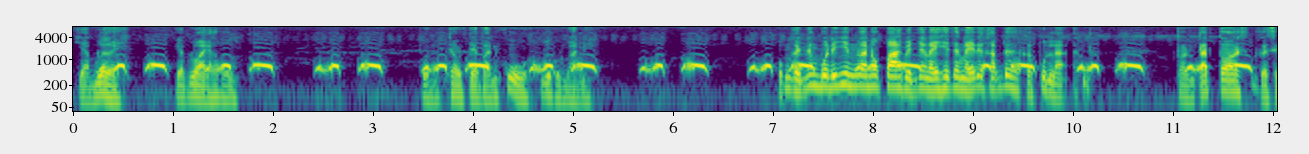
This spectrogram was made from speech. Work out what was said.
เหยียบเลยเรียบร้อยครับผมคุณเจ้าเตียบันคู่อยู่คุณบันนี้ผมก็ยังบ่ได้ยินว่านกปลาเป็นจังไหนเฮ็ดจังไหนเด้อครับเด้อกับพุ่นละ อนตัดต่อก็สิ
